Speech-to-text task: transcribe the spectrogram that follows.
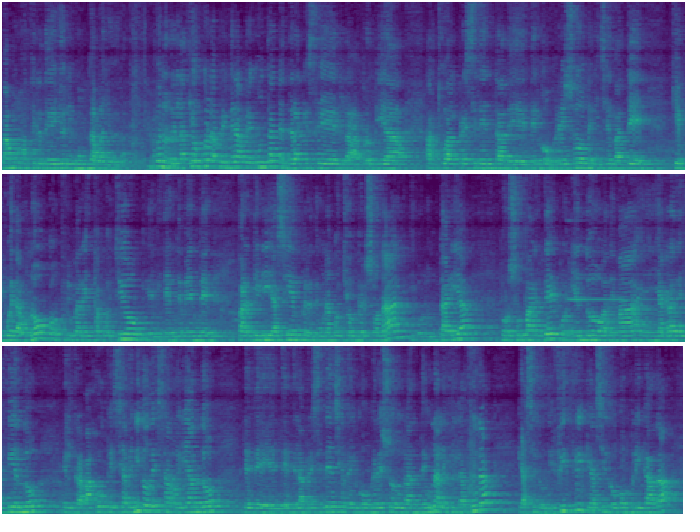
vamos a hacer de ello ningún caballo de batalla. Bueno, en relación con la primera pregunta, tendrá que ser la propia actual presidenta de, del Congreso, Merichel Baté, quien pueda o no confirmar esta cuestión, que evidentemente partiría siempre de una cuestión personal y voluntaria, por su parte, poniendo además y agradeciendo el trabajo que se ha venido desarrollando desde, desde la presidencia del Congreso durante una legislatura que ha sido difícil, que ha sido complicada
